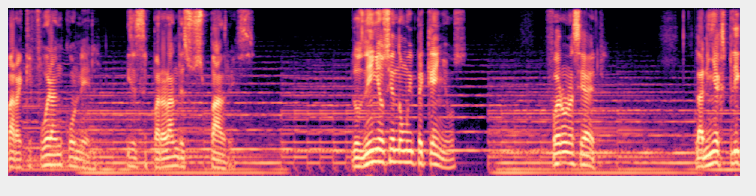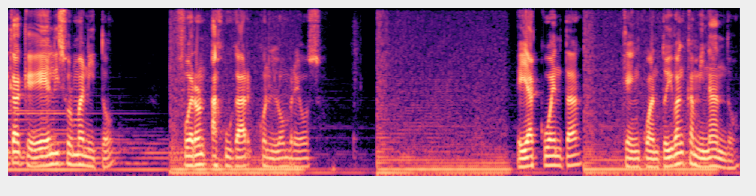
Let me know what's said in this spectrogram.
para que fueran con él y se separaran de sus padres. Los niños, siendo muy pequeños, fueron hacia él. La niña explica que él y su hermanito fueron a jugar con el hombre oso. Ella cuenta que en cuanto iban caminando,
